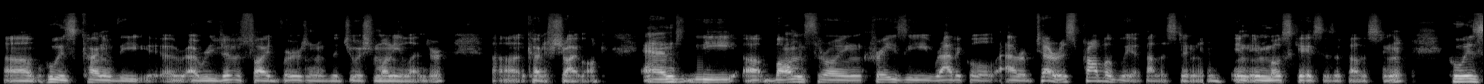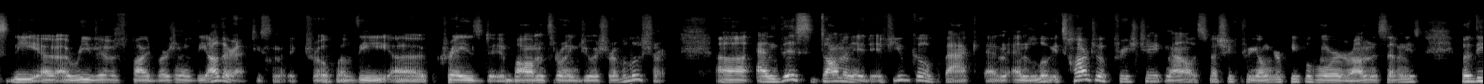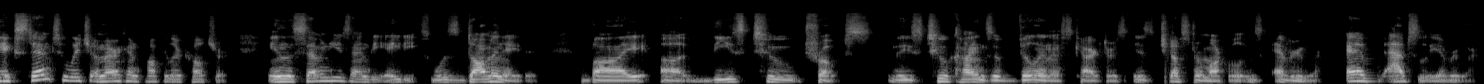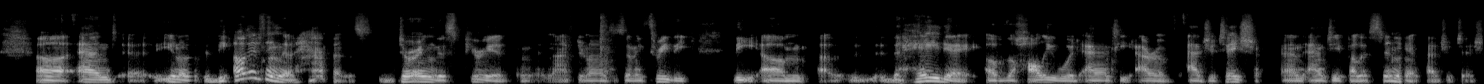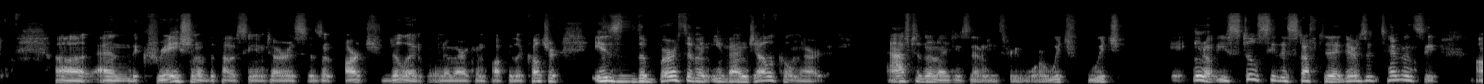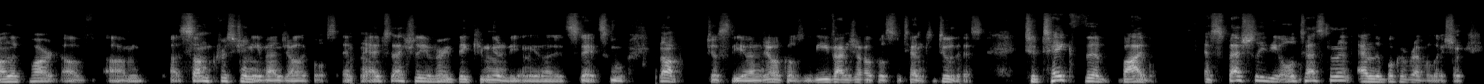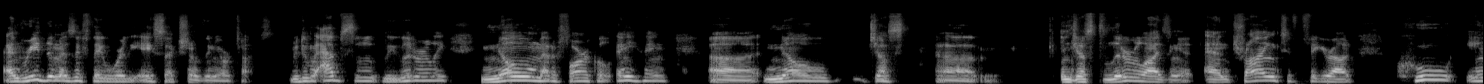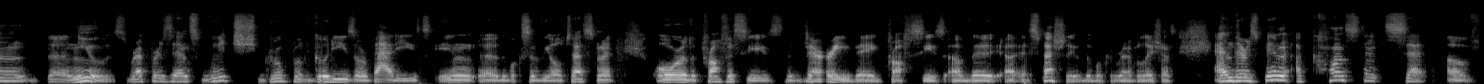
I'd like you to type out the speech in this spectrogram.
um, who is kind of the a, a revivified version of the Jewish moneylender uh, kind of Shylock, and the uh, bomb-throwing, crazy, radical Arab terrorist, probably a Palestinian, in, in most cases a Palestinian, who is the uh, a revivified version of the other anti-Semitic trope of the uh, crazed bomb-throwing Jewish revolutionary. Uh, and this dominated, if you go back and, and look, it's hard to appreciate now, especially for younger people who were around in the 70s, but the extent to which American popular culture in the 70s and the 80s was dominated by uh, these two tropes, these two kinds of villainous characters is just remarkable. It was everywhere Ev- absolutely everywhere. Uh, and, uh, you know, the other thing that happens during this period and after 1973, the, the, um, uh, the heyday of the Hollywood anti-Arab agitation and anti-Palestinian agitation, uh, and the creation of the Palestinian terrorists as an arch villain in American popular culture is the birth of an evangelical narrative after the 1973 war, which, which you know, you still see this stuff today. There's a tendency on the part of um, uh, some Christian evangelicals, and it's actually a very big community in the United States, who not just the evangelicals, the evangelicals who tend to do this, to take the Bible, especially the Old Testament and the book of Revelation, and read them as if they were the A section of the New York Times. We do absolutely, literally, no metaphorical anything, uh, no just um, and just literalizing it and trying to figure out who in the news represents which group of goodies or baddies in uh, the books of the Old Testament or the prophecies, the very vague prophecies of the, uh, especially of the book of Revelations. And there's been a constant set of,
